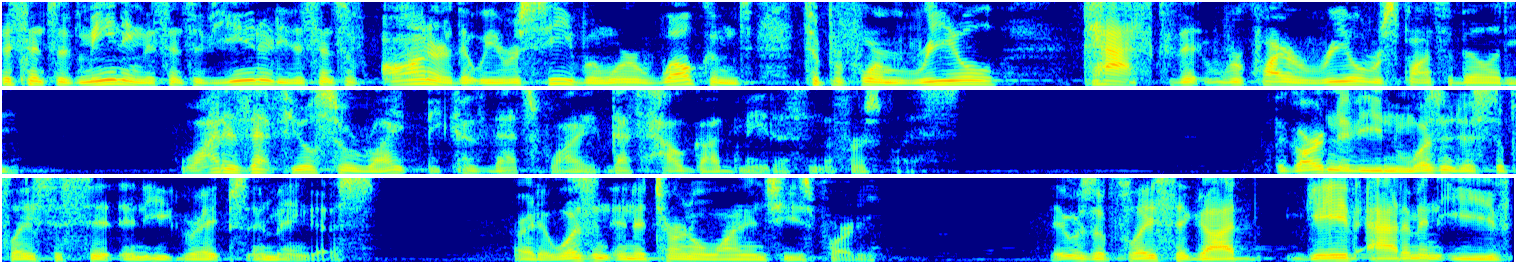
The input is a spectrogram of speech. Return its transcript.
the sense of meaning, the sense of unity, the sense of honor that we receive when we're welcomed to perform real tasks that require real responsibility. Why does that feel so right? Because that's why, that's how God made us in the first place. The Garden of Eden wasn't just a place to sit and eat grapes and mangoes, right? It wasn't an eternal wine and cheese party. It was a place that God gave Adam and Eve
